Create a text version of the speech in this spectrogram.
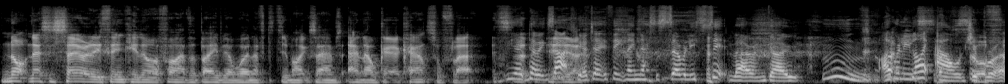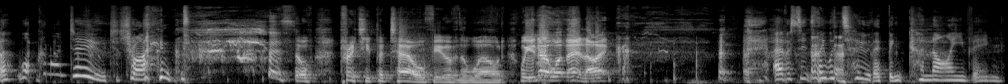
not necessarily thinking, oh, if I have a baby, I won't have to do my exams and I'll get a council flat. It's Yeah, no, exactly. I don't think they necessarily sit there and go, hmm, I really like algebra. What can I do to try and. It's sort of Priti Patel view of the world. Well, you know what they're like. Ever since they were two, they've been conniving.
